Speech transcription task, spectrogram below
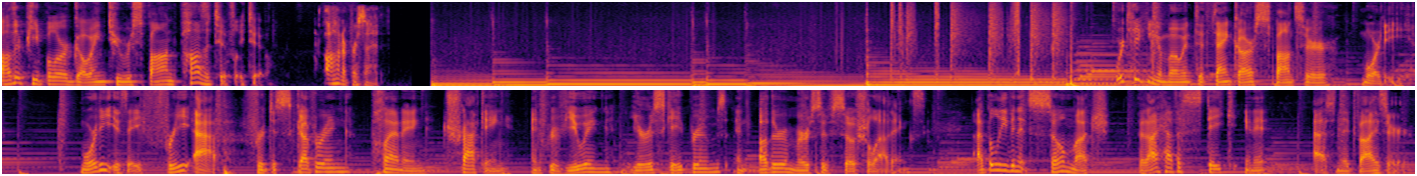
other people are going to respond positively to. 100%. We're taking a moment to thank our sponsor, Morty. Morty is a free app for discovering, planning, tracking, and reviewing your escape rooms and other immersive social outings. I believe in it so much that I have a stake in it as an advisor.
